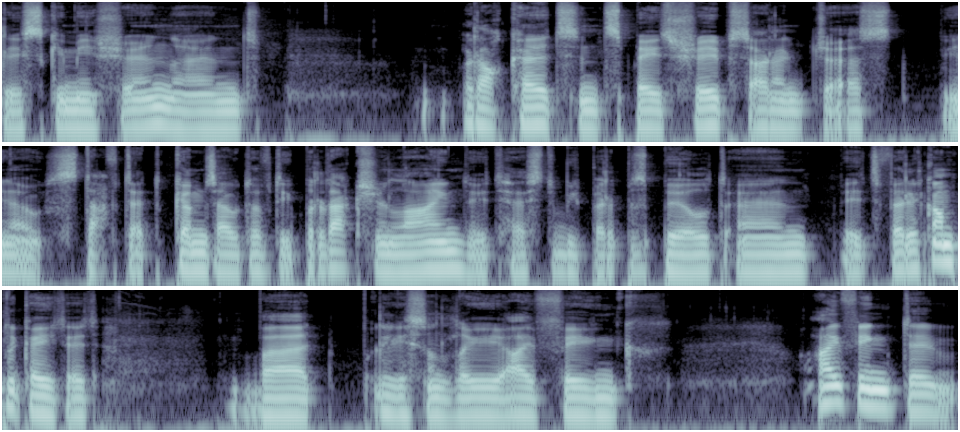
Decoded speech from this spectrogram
risky mission and rockets and spaceships aren't just you know stuff that comes out of the production line it has to be purpose built and it's very complicated but recently i think i think the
